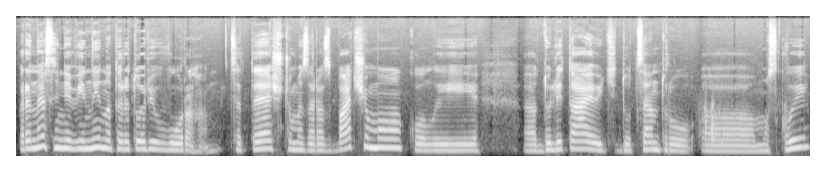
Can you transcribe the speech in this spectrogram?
перенесення війни на територію ворога. Це те, що ми зараз бачимо, коли долітають до центру Москви,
